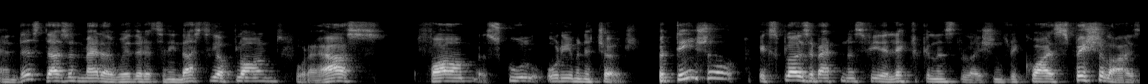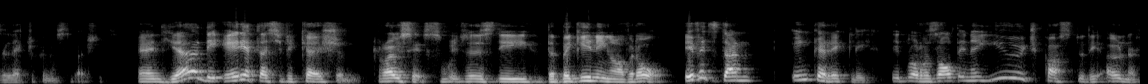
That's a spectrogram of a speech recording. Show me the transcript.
And this doesn't matter whether it's an industrial plant, for a house, a farm, a school, or even a church. Potential explosive atmosphere electrical installations require specialized electrical installations. And here, the area classification process, which is the, the beginning of it all, if it's done incorrectly, it will result in a huge cost to the owner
